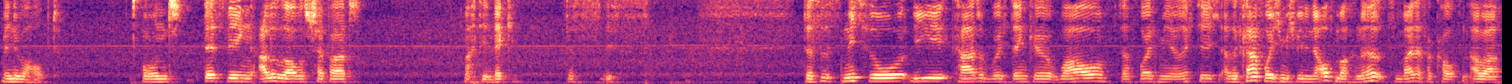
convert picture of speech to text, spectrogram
wenn überhaupt. Und deswegen Allosaurus Shepard, macht den weg. Das ist das ist nicht so die Karte, wo ich denke, wow, da freue ich mich ja richtig. Also klar freue ich mich, wenn ich den aufmache, ne, zum Weiterverkaufen, aber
